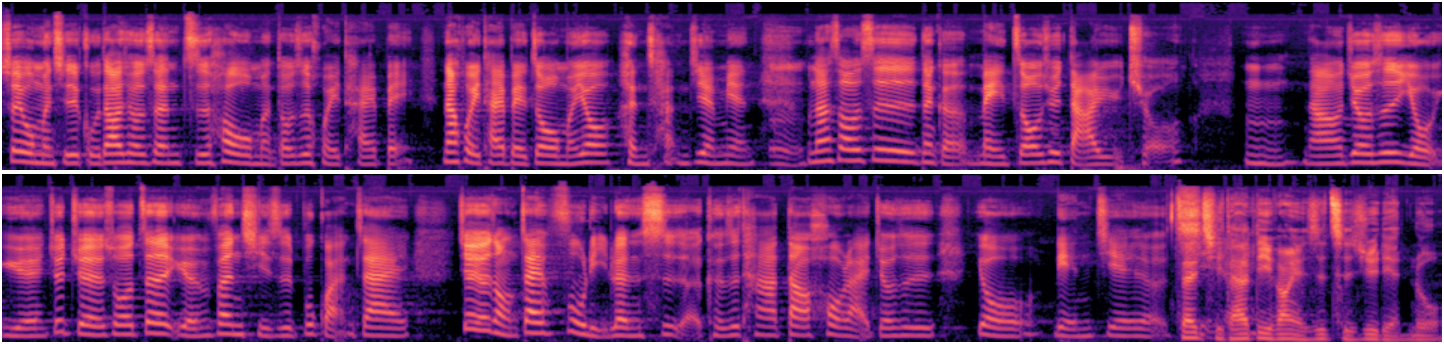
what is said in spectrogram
所以我们其实古道求生之后，我们都是回台北。那回台北之后，我们又很常见面。嗯，我那时候是那个每周去打羽球，嗯，然后就是有约，就觉得说这缘分其实不管在。就有种在副里认识的，可是他到后来就是又连接了，在其他地方也是持续联络。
